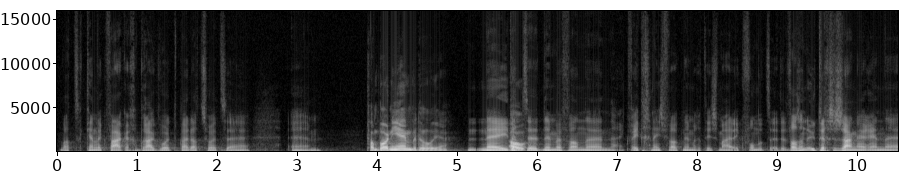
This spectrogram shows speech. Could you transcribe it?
wat kennelijk vaker gebruikt wordt bij dat soort. eh, ehm, Van Bonnie M bedoel je? nee, dat Oh. eh, nummer van. nou, ik weet geen eens welk nummer het is, maar ik vond het. Het was een Utrechtse zanger en. eh,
